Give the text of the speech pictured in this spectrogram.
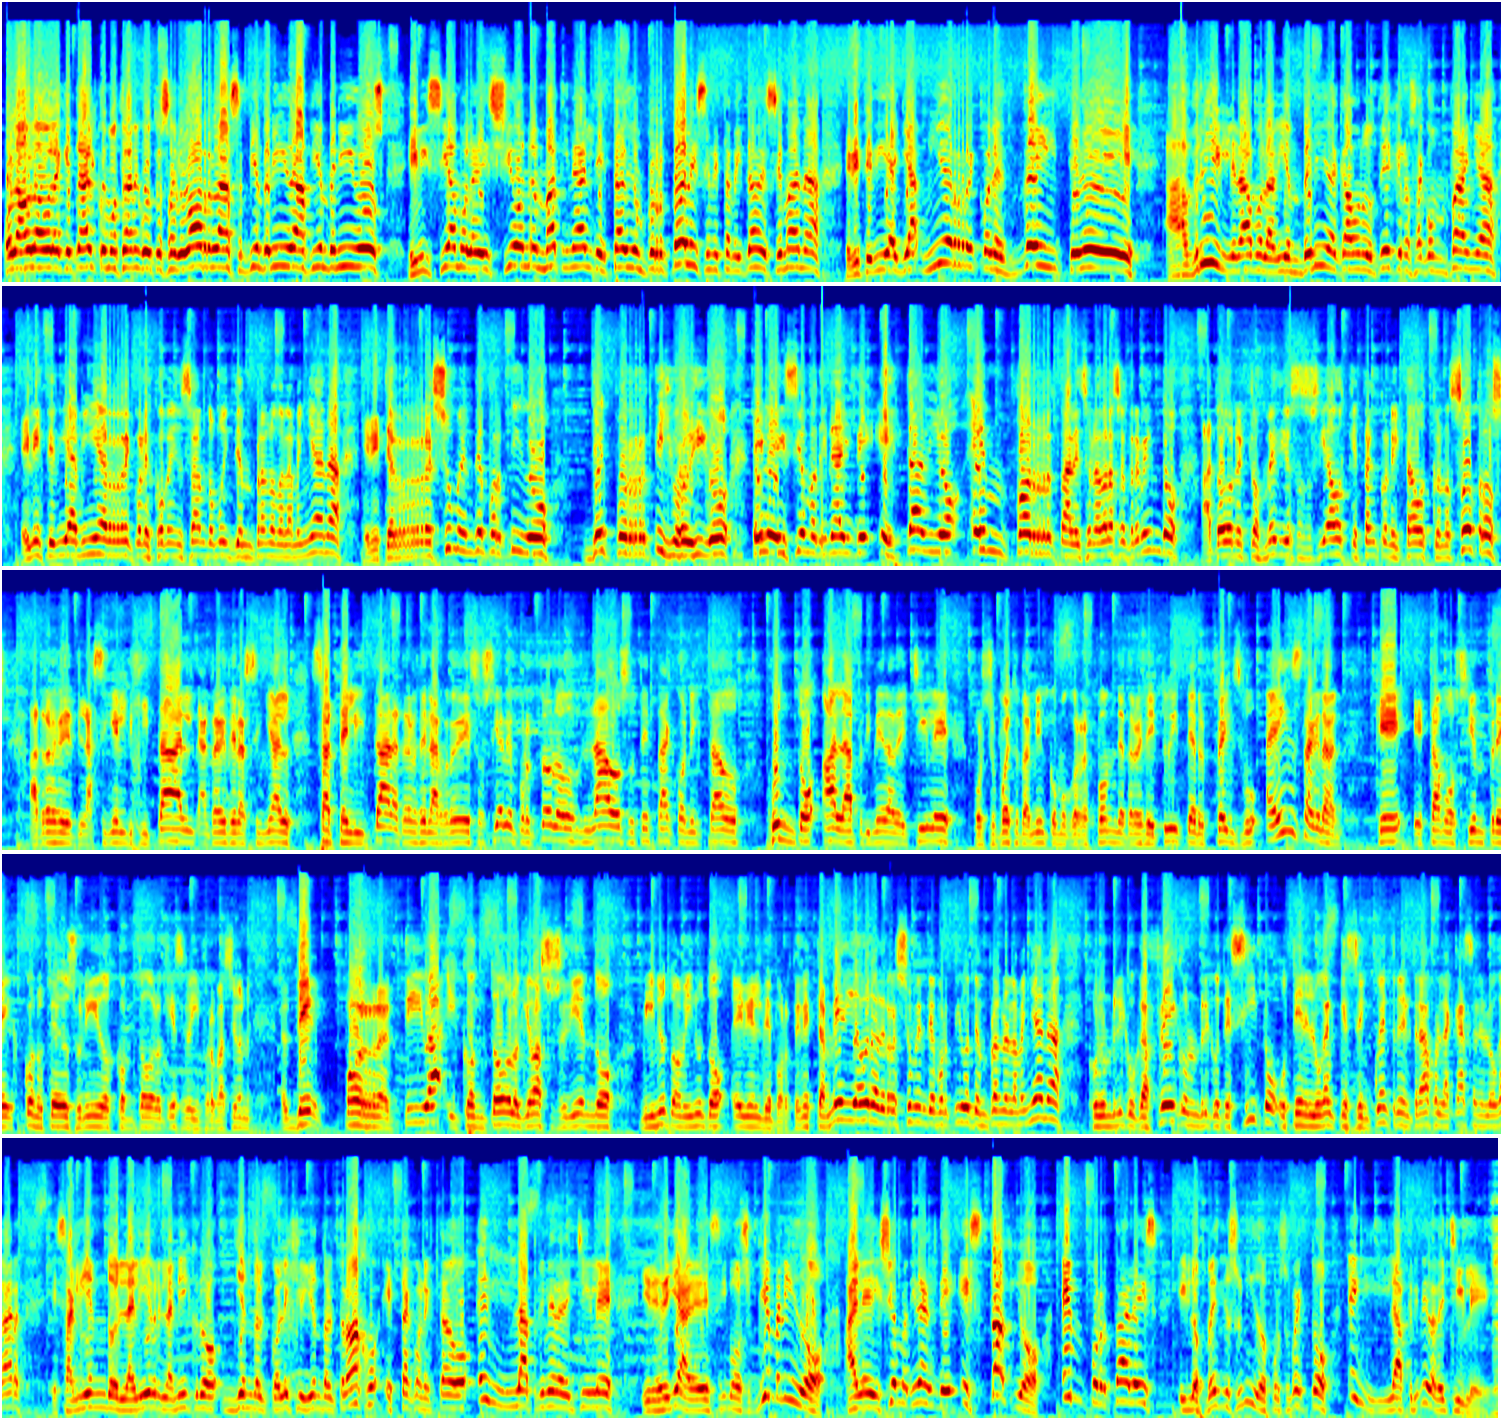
Hola, hola, hola, ¿qué tal? ¿Cómo están? Gusto saludarlas. Bienvenidas, bienvenidos. Iniciamos la edición matinal de Estadio Portales en esta mitad de semana, en este día ya miércoles 20 de abril. Le damos la bienvenida a cada uno de ustedes que nos acompaña en este día miércoles, comenzando muy temprano de la mañana, en este resumen deportivo deportivo, digo, en la edición matinal de Estadio en Portales. Un abrazo tremendo a todos nuestros medios asociados que están conectados con nosotros a través de la señal digital, a través de la señal satelital, a través de las redes sociales, por todos los lados. Usted está conectado junto a la Primera de Chile, por supuesto también como corresponde a través de Twitter, Facebook e Instagram que estamos siempre con ustedes unidos con todo lo que es la información deportiva y con todo lo que va sucediendo minuto a minuto en el deporte. En esta media hora de resumen deportivo temprano en la mañana, con un rico café, con un rico tecito, usted en el lugar que se encuentre, en el trabajo, en la casa, en el hogar, eh, saliendo en la liebre, en la micro, yendo al colegio, yendo al trabajo, está conectado en la primera de Chile y desde ya le decimos bienvenido a la edición matinal de Estadio en Portales y los Medios Unidos, por supuesto, en la primera de Chile.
